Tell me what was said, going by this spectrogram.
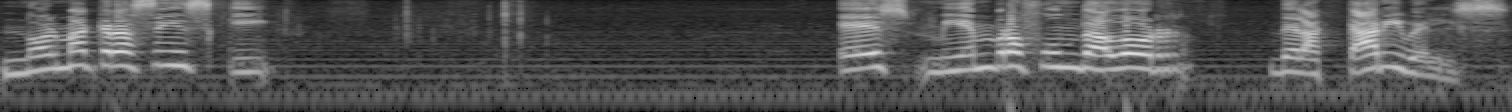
Norma Krasinski es miembro fundador de las Caribels,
